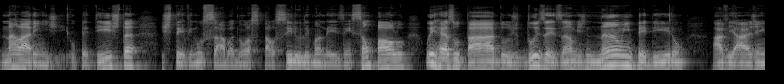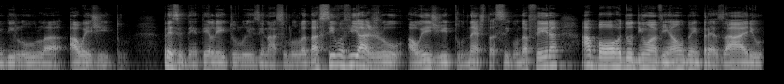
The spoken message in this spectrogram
na laringe. O petista esteve no sábado no Hospital Sírio-Libanês em São Paulo. Os resultados dos exames não impediram a viagem de Lula ao Egito. Presidente eleito Luiz Inácio Lula da Silva viajou ao Egito nesta segunda-feira a bordo de um avião do empresário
